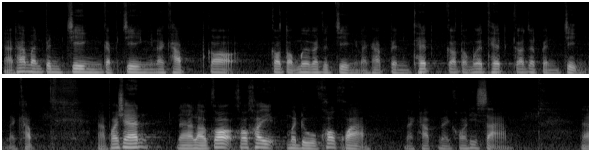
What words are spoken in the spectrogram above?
นะถ้ามันเป็นจริงกับจริงนะครับก็ก็ต่อเมื่อก็จะจริงนะครับ เป็นเท็จก็ต่อเมื่อเท็จก็จะเป็นจริงนะครับนะเพราะฉะนั้นนะเราก็ค่อยๆมาดูข้อความนะครับในข้อที่3นะ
